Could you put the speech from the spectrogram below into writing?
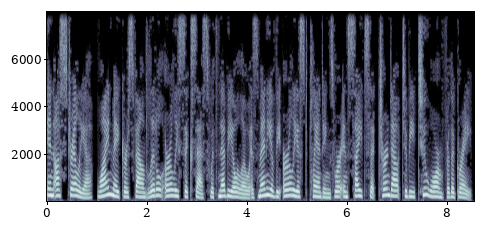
In Australia, winemakers found little early success with Nebbiolo as many of the earliest plantings were in sites that turned out to be too warm for the grape.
